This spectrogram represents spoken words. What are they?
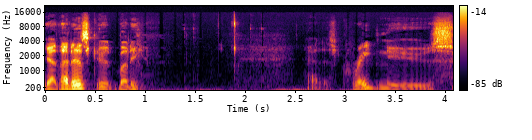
Yeah, that is good, buddy. That is great news.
